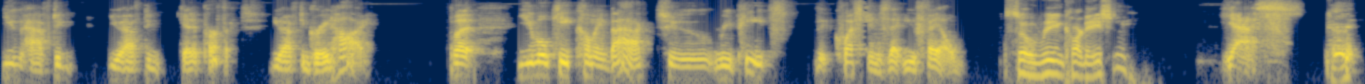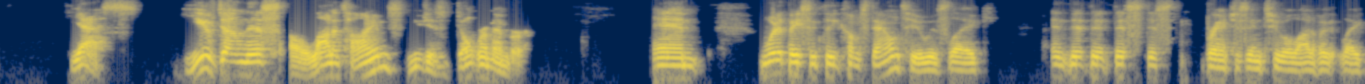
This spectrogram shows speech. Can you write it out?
you have to you have to get it perfect. You have to grade high. But you will keep coming back to repeat the questions that you failed. So reincarnation? Yes. yes. You've done this a lot of times. You just don't remember. And what it basically comes down to is like, and th- th- this this branches into a lot of it, like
